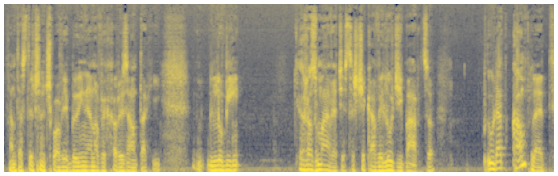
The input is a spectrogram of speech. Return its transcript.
fantastyczny człowiek, był i na Nowych Horyzontach i lubi rozmawiać, jest też ciekawy ludzi bardzo. Był lat komplet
